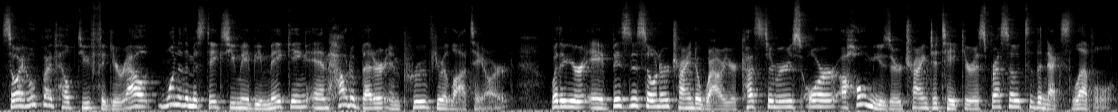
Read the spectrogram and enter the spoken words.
So I hope I've helped you figure out one of the mistakes you may be making and how to better improve your latte art. Whether you're a business owner trying to wow your customers or a home user trying to take your espresso to the next level,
